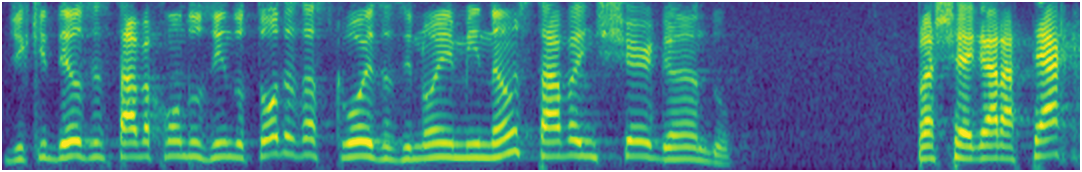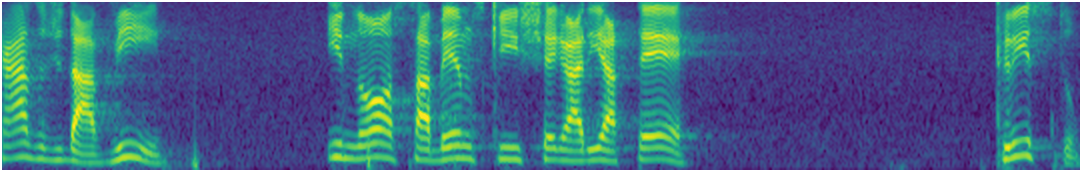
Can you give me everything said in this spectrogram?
de que Deus estava conduzindo todas as coisas e Noemi não estava enxergando para chegar até a casa de Davi, e nós sabemos que chegaria até Cristo,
